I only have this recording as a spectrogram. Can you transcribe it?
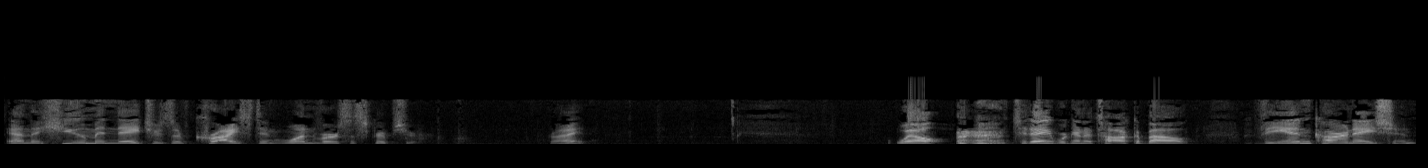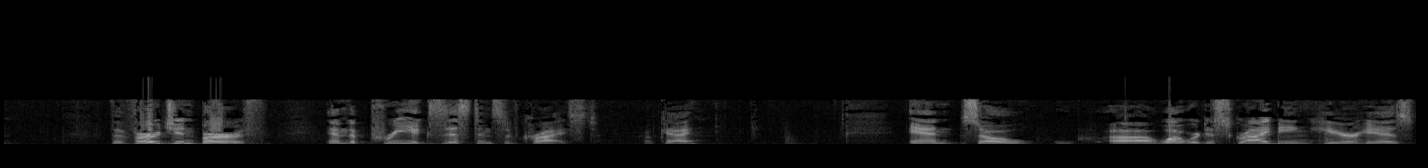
and the human natures of Christ in one verse of Scripture. Right? Well, today we're going to talk about the incarnation, the virgin birth, and the pre-existence of Christ. Okay? And so uh, what we're describing here is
